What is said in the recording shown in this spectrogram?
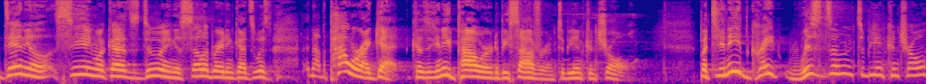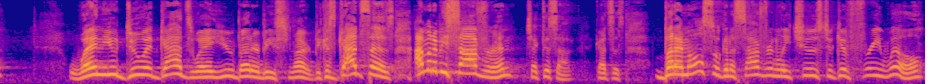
Daniel, seeing what God's doing, is celebrating God's wisdom. Now, the power I get, because you need power to be sovereign, to be in control. But do you need great wisdom to be in control? When you do it God's way, you better be smart because God says, I'm going to be sovereign. Check this out God says. But I'm also going to sovereignly choose to give free will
